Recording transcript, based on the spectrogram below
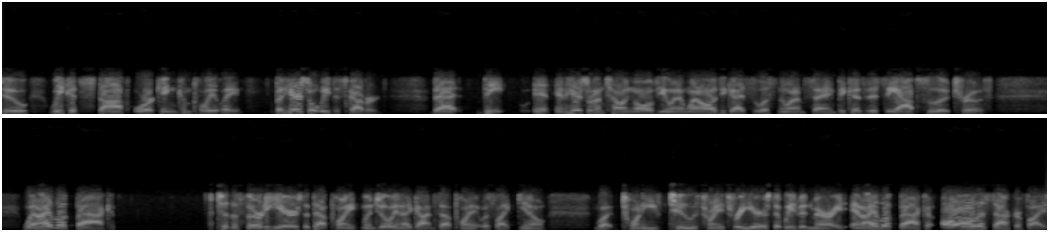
to, we could stop working completely. But here's what we discovered that the and, and here's what I'm telling all of you, and I want all of you guys to listen to what I'm saying because it's the absolute truth. When I look back to the 30 years at that point when Julie and I got to that point, it was like you know what 22, 23 years that we've been married, and I look back at all the sacrifice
